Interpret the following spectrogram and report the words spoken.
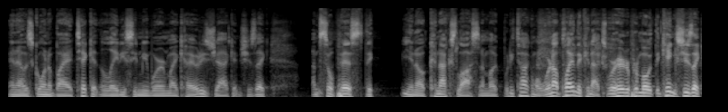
and I was going to buy a ticket. And the lady seen me wearing my Coyotes jacket, and she's like, "I'm so pissed. The you know Canucks lost." And I'm like, "What are you talking about? We're not playing the Canucks. We're here to promote the Kings." She's like,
